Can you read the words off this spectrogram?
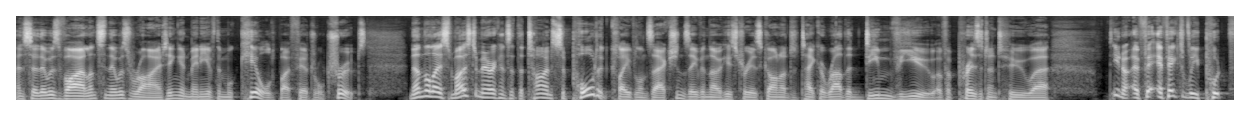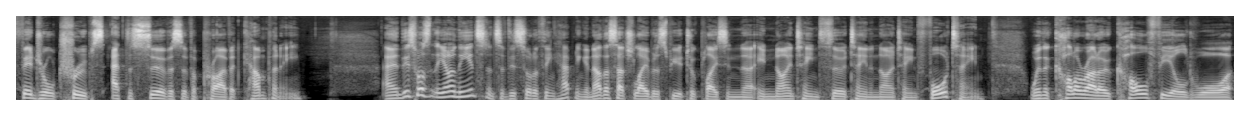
and so there was violence and there was rioting, and many of them were killed by federal troops. Nonetheless, most Americans at the time supported Cleveland's actions, even though history has gone on to take a rather dim view of a president who, uh, you know, eff- effectively put federal troops at the service of a private company. And this wasn't the only instance of this sort of thing happening. Another such labor dispute took place in, uh, in 1913 and 1914 when the Colorado Coalfield War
